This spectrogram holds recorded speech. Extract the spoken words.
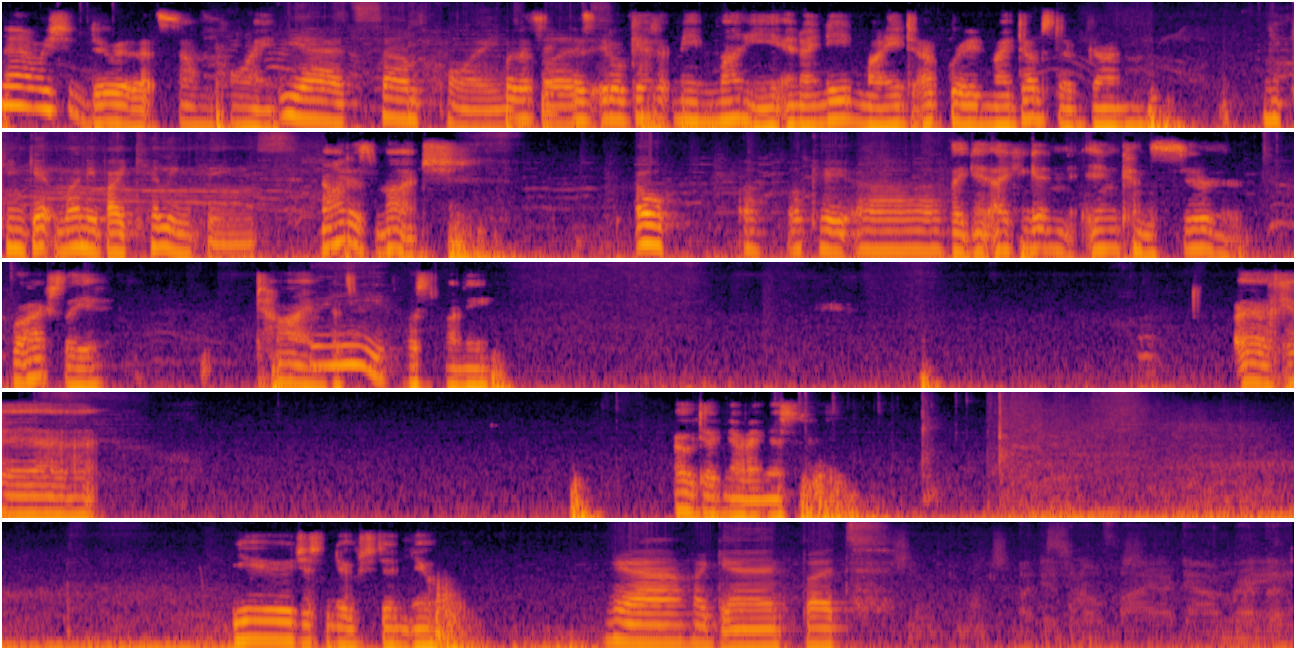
No, we should do it at some point. Yeah, at some point. But the thing but is, it'll get me money, and I need money to upgrade my dubstep gun. you can get money by killing things. Not as much. Oh, uh, okay. Uh, Like I can get an inconsiderate. Well, actually, time gets me Hey. the most money. Okay. Uh... Oh, dead now I missed. You just nuked, didn't you? yeah, again, but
